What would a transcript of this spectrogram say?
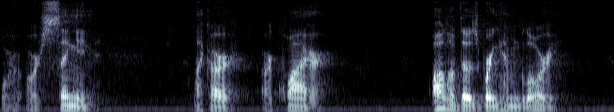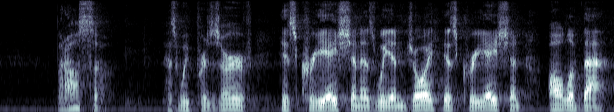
or, or singing like our, our choir, all of those bring him glory. But also, as we preserve his creation, as we enjoy his creation, all of that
